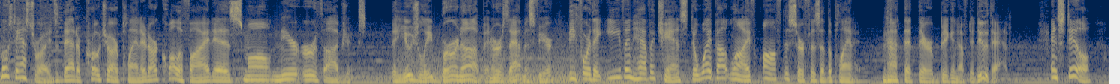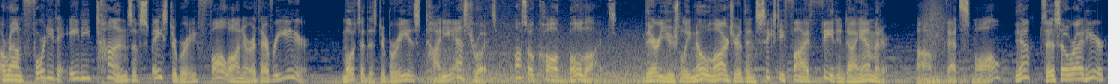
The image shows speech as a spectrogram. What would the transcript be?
Most asteroids that approach our planet are qualified as small, near Earth objects. They usually burn up in Earth's atmosphere before they even have a chance to wipe out life off the surface of the planet. Not that they're big enough to do that. And still, around 40 to 80 tons of space debris fall on Earth every year. Most of this debris is tiny asteroids, also called bolides. They're usually no larger than 65 feet in diameter. Um, that's small? Yeah, says so right here.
